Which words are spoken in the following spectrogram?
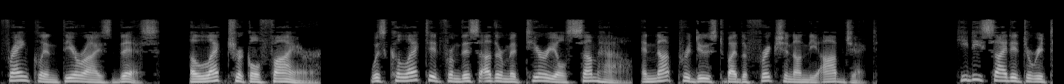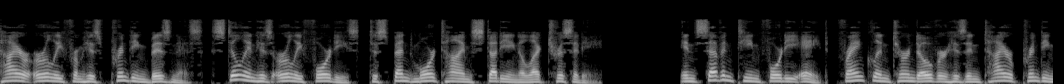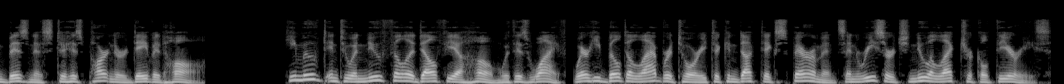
Franklin theorized this electrical fire was collected from this other material somehow, and not produced by the friction on the object. He decided to retire early from his printing business, still in his early 40s, to spend more time studying electricity. In 1748, Franklin turned over his entire printing business to his partner David Hall. He moved into a new Philadelphia home with his wife, where he built a laboratory to conduct experiments and research new electrical theories.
